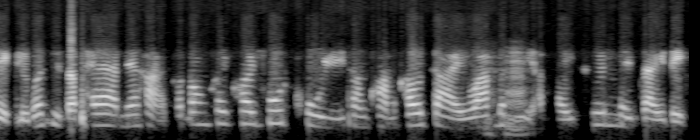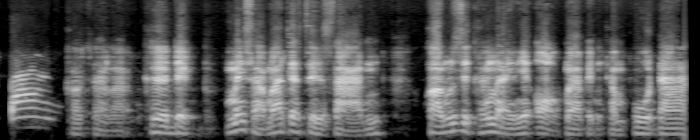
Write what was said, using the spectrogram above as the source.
เด็กหรือว่าจิตแพทย์เนี่ยค่ะ ก็ต้องค่อยๆ พูดคุยทำความเข้าใจว่ามันมีอะไรขึ้นในใจเด็กบ้าง เข้าใจละคือเด็กไม่สามารถจะสื่อสารความรู้สึกข้างในนี้ออกมาเป็นคำพูดได้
